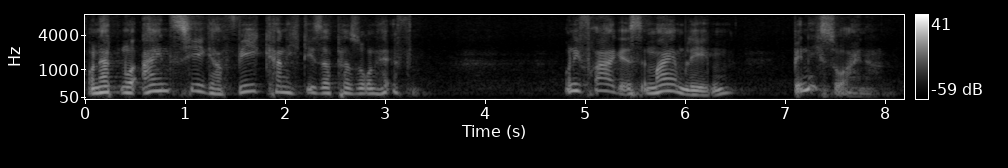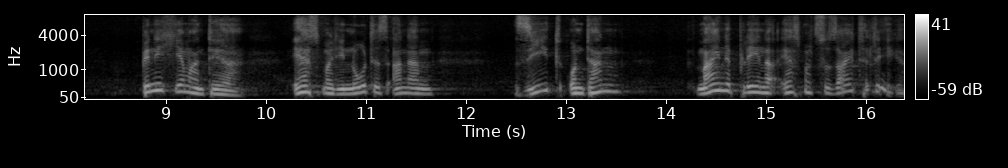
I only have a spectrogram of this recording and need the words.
und hat nur ein Ziel gehabt, wie kann ich dieser Person helfen? Und die Frage ist, in meinem Leben, bin ich so einer? Bin ich jemand, der erstmal die Not des anderen sieht und dann meine Pläne erstmal zur Seite lege?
